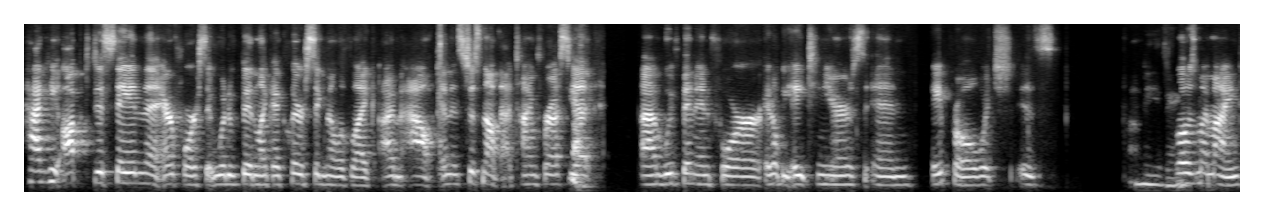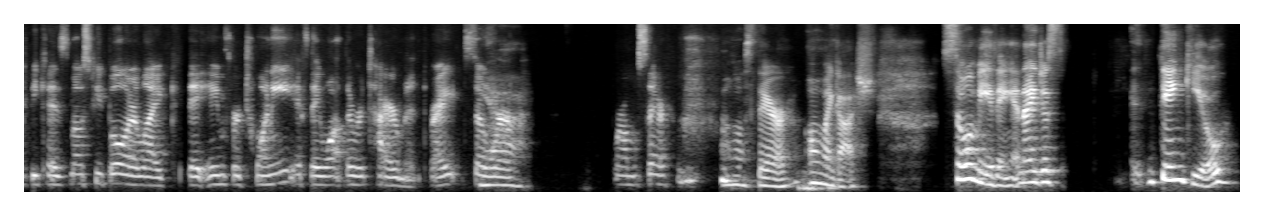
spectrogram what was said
had he opted to stay in the Air Force, it would have been like a clear signal of like I'm out, and it's just not that time for us yet. Um, we've been in for it'll be 18 years in April, which is Amazing. Blows my mind because most people are like they aim for 20 if they want the retirement, right? So yeah. we're we're almost there. almost there. Oh my gosh. So amazing. And I just thank you.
